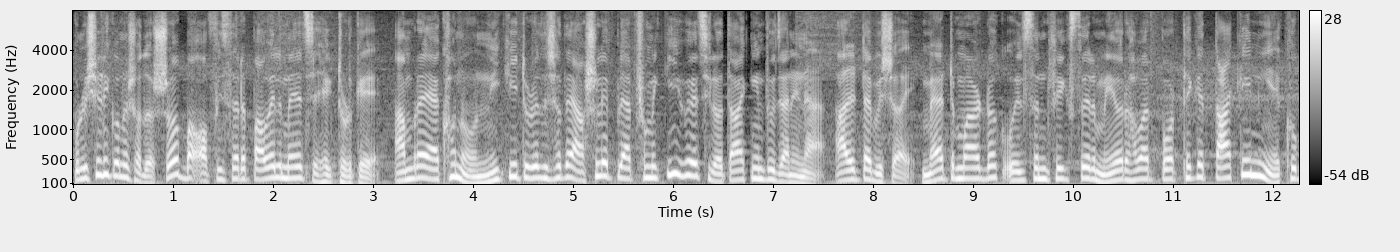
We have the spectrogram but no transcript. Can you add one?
পুলিশেরই কোনো সদস্য বা অফিসার পাওয়েল মেরেছে হেক্টরকে। আমরা এখনও নিকি টোরেদের সাথে আসলে প্ল্যাটফর্মে কি হয়েছিল তা কিন্তু জানি না। আরেকটা বিষয় ম্যাট মার্ডক উইলসন ফিক্সের মেয়র হওয়ার পর থেকে তাকে নিয়ে খুব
